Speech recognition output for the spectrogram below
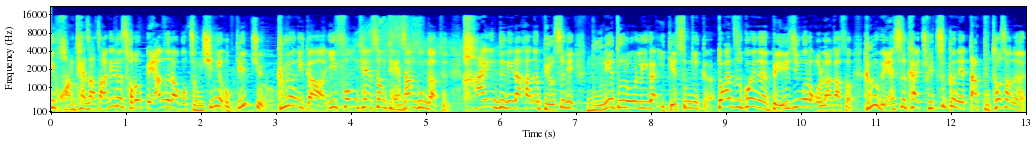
이 황태자 자리를 서로 빼앗느라고 정신이 없겠죠. 그러니까 이 펑텐성 대장군 같은 하인들이나 하는 벼슬이 눈에 들어올 리가 있겠습니까? 또한 즈고에는 베이징으로 올라가서 그 웬스카이 최측근에 딱 붙어서는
